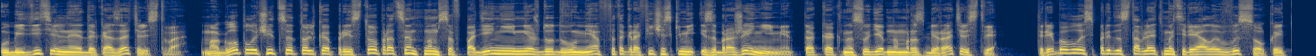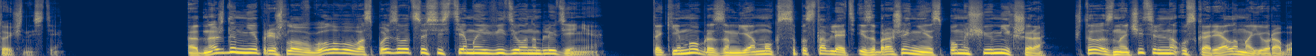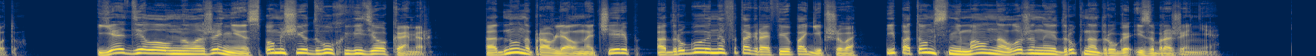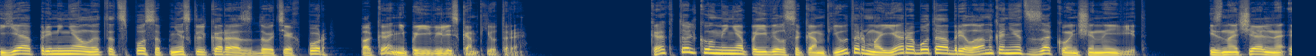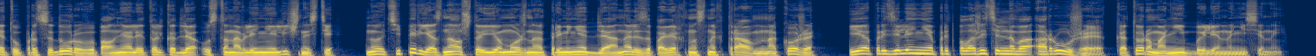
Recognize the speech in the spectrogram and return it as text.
Убедительное доказательство могло получиться только при стопроцентном совпадении между двумя фотографическими изображениями, так как на судебном разбирательстве требовалось предоставлять материалы высокой точности. Однажды мне пришло в голову воспользоваться системой видеонаблюдения. Таким образом, я мог сопоставлять изображения с помощью микшера, что значительно ускоряло мою работу. Я делал наложение с помощью двух видеокамер. Одну направлял на череп, а другую — на фотографию погибшего, и потом снимал наложенные друг на друга изображения. Я применял этот способ несколько раз до тех пор, пока не появились компьютеры. Как только у меня появился компьютер, моя работа обрела, наконец, законченный вид. Изначально эту процедуру выполняли только для установления личности, но теперь я знал, что ее можно применять для анализа поверхностных травм на коже и определения предположительного оружия, которым они были нанесены.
